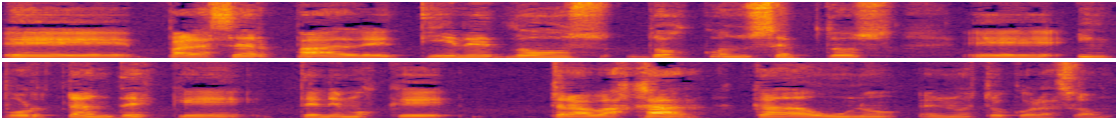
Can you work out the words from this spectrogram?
Eh, para ser padre, tiene dos, dos conceptos importantes que tenemos que trabajar cada uno en nuestro corazón.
